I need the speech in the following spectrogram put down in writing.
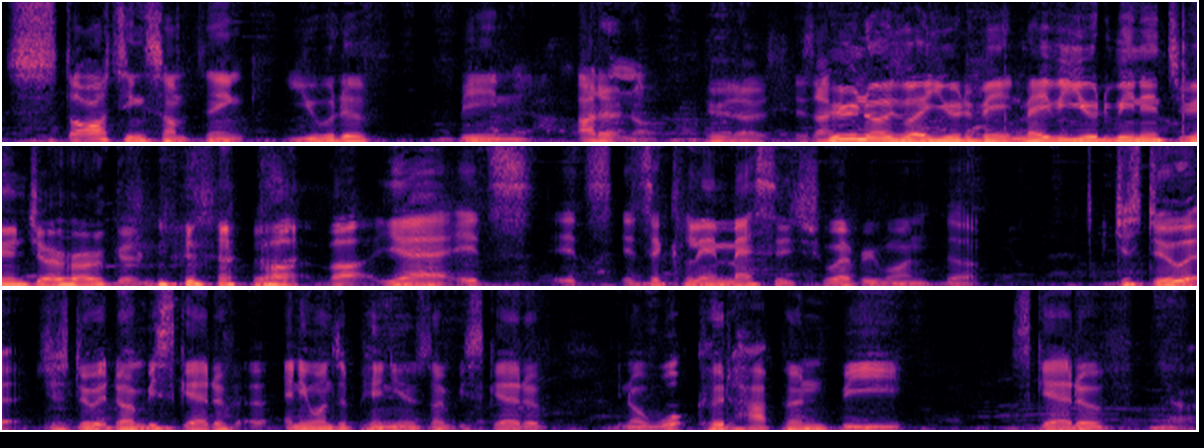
starting something, you would have been. I don't know. Who knows? Exactly. Who knows where you would have been? Maybe you would have been interviewing Joe Rogan. but but yeah, it's it's it's a clear message to everyone that just do it. Just do it. Don't be scared of uh, anyone's opinions. Don't be scared of you know what could happen. Be scared of Yeah.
